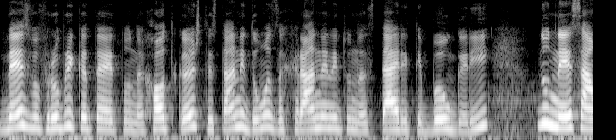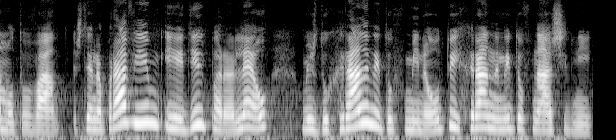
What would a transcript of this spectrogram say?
Днес в рубриката Етнонаходка ще стане дума за храненето на старите българи, но не само това. Ще направим и един паралел между храненето в миналото и храненето в наши дни.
